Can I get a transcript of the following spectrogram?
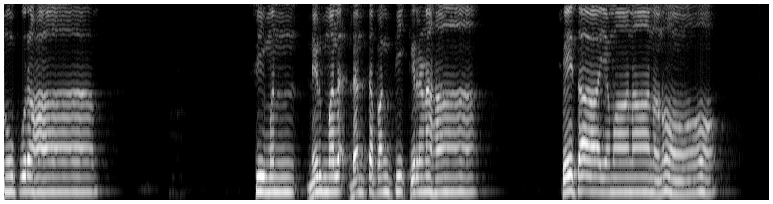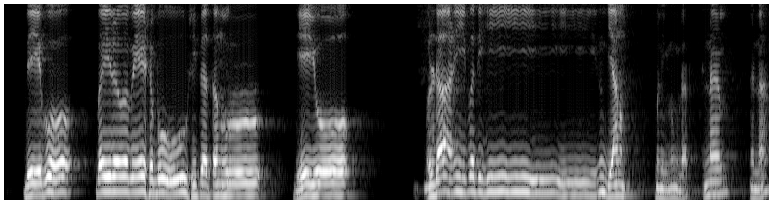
நூபுரா ஸ்ரீமன் நிர்மல தந்த பங்கி கிரணா ಶ್ವೇತಾಯಮಾನಾನನೋ ದೇವೋ தனுர். தேயோ மிருடாணிபதிகின்னு தியானம் பண்ணிக்கணுங்கிறார் என்ன என்ன?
